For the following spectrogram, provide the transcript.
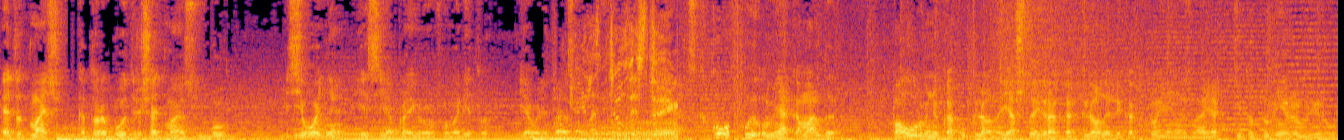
Этот матч, который будет решать мою судьбу. И сегодня, если я проигрываю фавориту, я вылетаю с. С какого хуя у меня команда по уровню, как у Клена? Я что, играю как Клен или как кто, я не знаю. Я какие-то турниры выигрываю.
